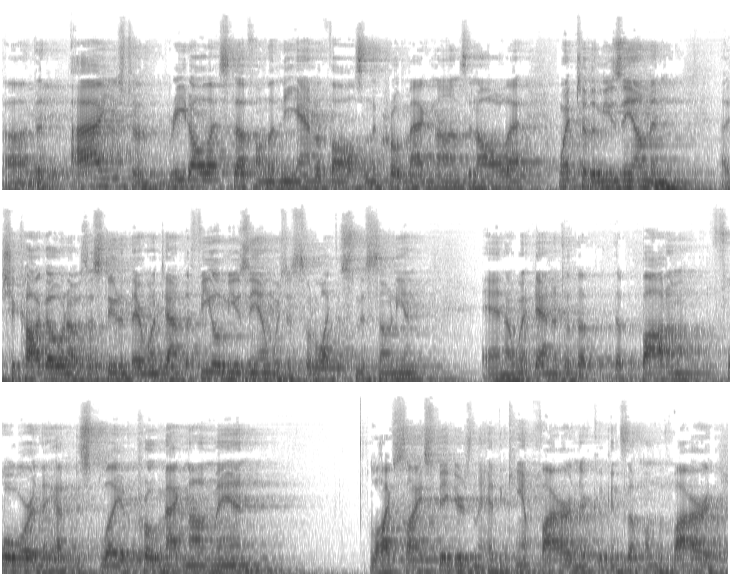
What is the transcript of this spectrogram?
Uh, that I used to read all that stuff on the Neanderthals and the Cro-Magnons and all that. Went to the museum in uh, Chicago when I was a student there one time, the Field Museum, which is sort of like the Smithsonian. And I went down into the, the bottom floor and they had a display of Cro-Magnon man, life-size figures, and they had the campfire and they're cooking something on the fire. And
